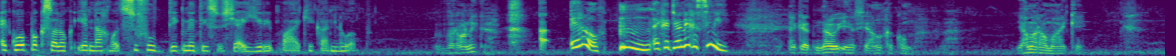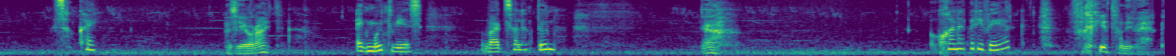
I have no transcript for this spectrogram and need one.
ek hoop ek sal ook eendag met soveel dignity soos jy hierdie paadjie kan loop. Veronica, Uh, Errol, ek het jou nie gesien nie. ek het nou eers hier aangekom. Jammer om maatjie. Dis okay. Is jy alright? Ek moet wees. Wat sal ek doen? Ja, Hoe gaan dit by die werk? vergeet van die werk.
